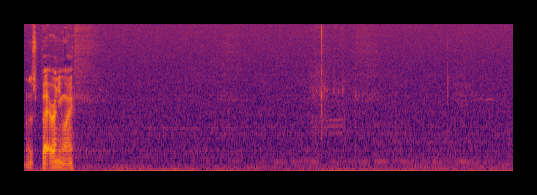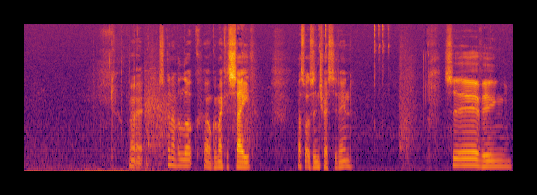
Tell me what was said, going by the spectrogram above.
That's better anyway. Right, just gonna have a look. Oh, I'm gonna make a save. That's what I was interested in. Saving.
